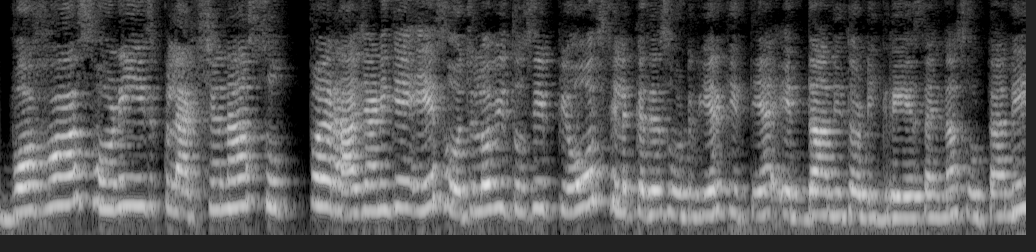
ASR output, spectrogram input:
ਬਹੁਤ ਸੋਹਣੀ ਕਲੈਕਸ਼ਨ ਆ ਸੁਪਰ ਆ। ਜਾਣੀ ਕਿ ਇਹ ਸੋਚ ਲਓ ਵੀ ਤੁਸੀਂ ਪਿਓਰ ਸਿਲਕ ਦੇ ਸੂਟ ਵੇਅਰ ਕੀਤੇ ਆ। ਇਦਾਂ ਦੀ ਤੁਹਾਡੀ ਗ੍ਰੇਸ ਆ ਇਹਨਾਂ ਸੂਟਾਂ ਦੀ।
